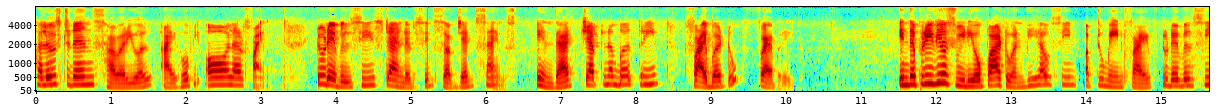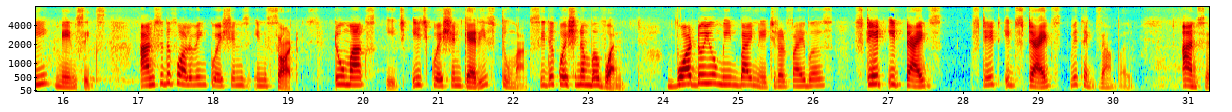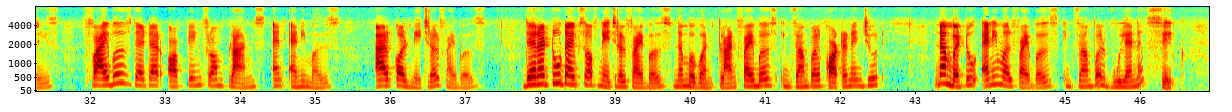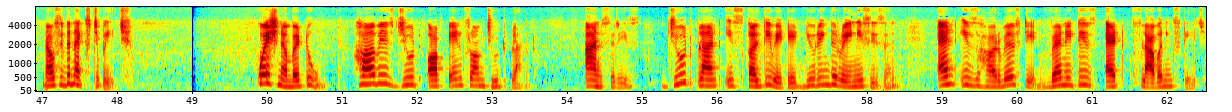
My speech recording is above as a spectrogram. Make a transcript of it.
Hello students, how are you all? I hope you all are fine. Today we'll see standard 6 subject science. In that chapter number 3 fiber to fabric. In the previous video part 1 we have seen up to main 5. Today we'll see main 6. Answer the following questions in short. 2 marks each. Each question carries 2 marks. See the question number 1. What do you mean by natural fibers? State its types State its types with example. Answer is fibers that are obtained from plants and animals are called natural fibers. There are two types of natural fibers. Number 1 plant fibers example cotton and jute. Number 2 animal fibers example wool and silk. Now see the next page. Question number 2 How is jute obtained from jute plant? Answer is Jute plant is cultivated during the rainy season and is harvested when it is at flowering stage.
